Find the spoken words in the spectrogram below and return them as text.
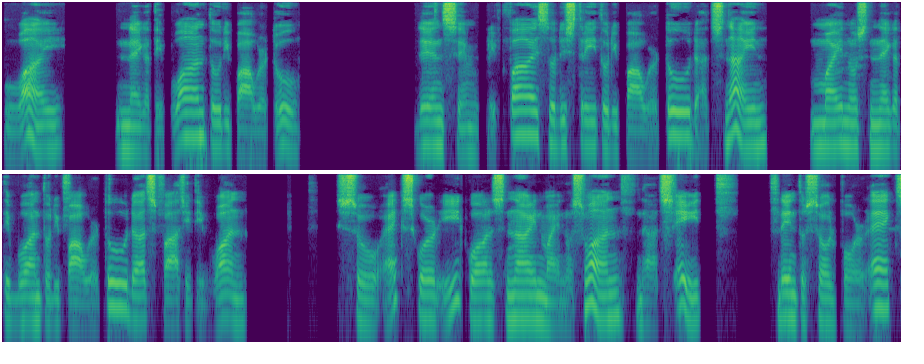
y, negative 1 to the power 2. Then simplify, so this 3 to the power 2, that's 9, minus negative 1 to the power 2, that's positive 1. So x squared equals 9 minus 1, that's 8. Then to solve for x,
